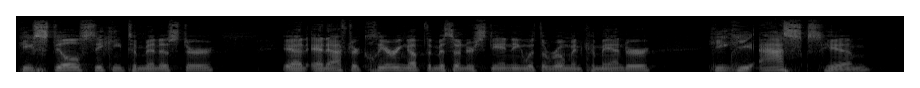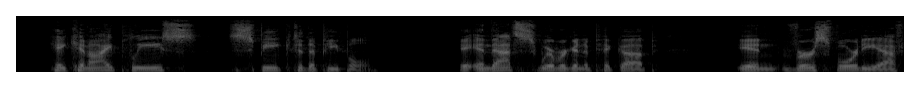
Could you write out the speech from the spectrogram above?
He's still seeking to minister. And, and after clearing up the misunderstanding with the Roman commander, he, he asks him, Hey, can I please speak to the people? And that's where we're going to pick up in verse 40, after,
